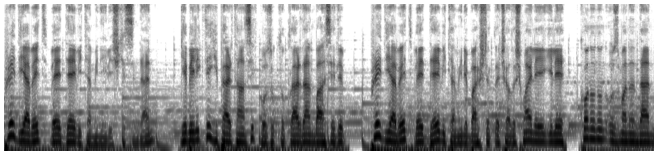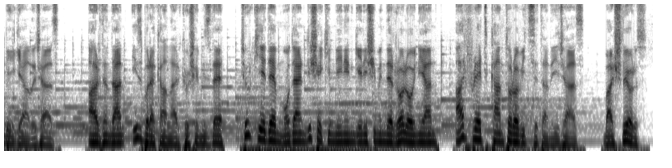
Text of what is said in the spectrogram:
prediyabet ve D vitamini ilişkisinden, gebelikte hipertansif bozukluklardan bahsedip prediyabet ve D vitamini başlıklı çalışmayla ilgili konunun uzmanından bilgi alacağız. Ardından iz bırakanlar köşemizde Türkiye'de modern diş hekimliğinin gelişiminde rol oynayan Alfred Kantorowicz'i tanıyacağız. Başlıyoruz.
